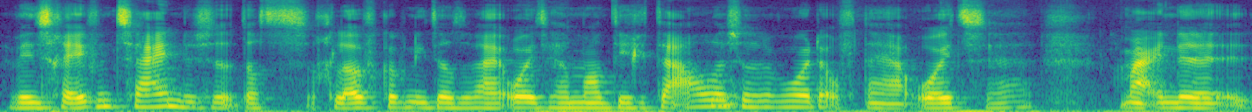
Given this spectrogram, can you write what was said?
winstgevend zijn. Dus dat, dat geloof ik ook niet dat wij ooit helemaal digitaal eh, zullen worden. Of nou ja, ooit. hè. Maar in de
